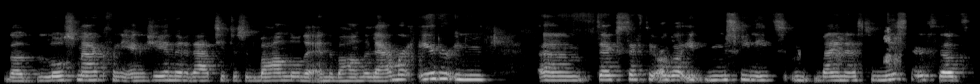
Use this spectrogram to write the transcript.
dat losmaken van die energie en de relatie tussen de behandelde en de behandelaar. Maar eerder in uw ehm, tekst zegt u ook wel misschien iets bijna sinisters dat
